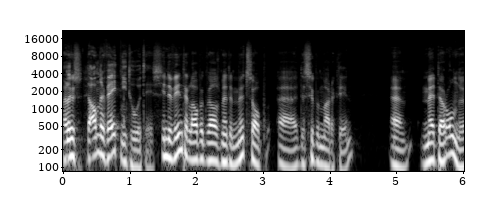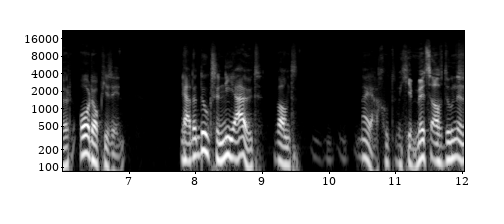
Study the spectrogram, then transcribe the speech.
maar Dus- dat- de ander weet niet hoe het is. In de winter loop ik wel eens met een muts op eh, de supermarkt in, eh, met daaronder oordopjes in. Ja, dan doe ik ze niet uit, want, nou ja, goed. Moet je je muts afdoen. En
